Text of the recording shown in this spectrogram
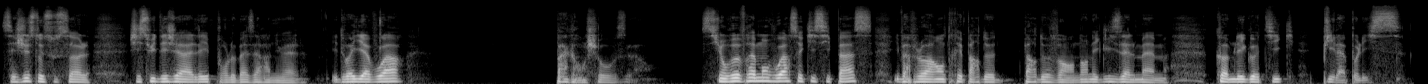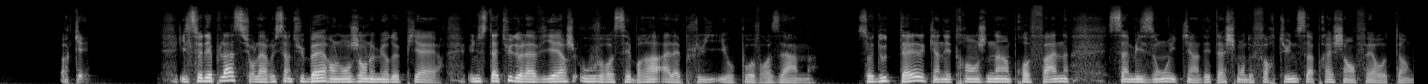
c'est juste le sous-sol. J'y suis déjà allé pour le bazar annuel. Il doit y avoir pas grand-chose. Si on veut vraiment voir ce qui s'y passe, il va falloir entrer par, de, par devant, dans l'église elle-même, comme les gothiques, puis la police. Ok. Il se déplace sur la rue Saint-Hubert en longeant le mur de pierre. Une statue de la Vierge ouvre ses bras à la pluie et aux pauvres âmes. Se doute-t-elle qu'un étrange nain profane sa maison et qu'un détachement de fortune s'apprêche à en faire autant?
